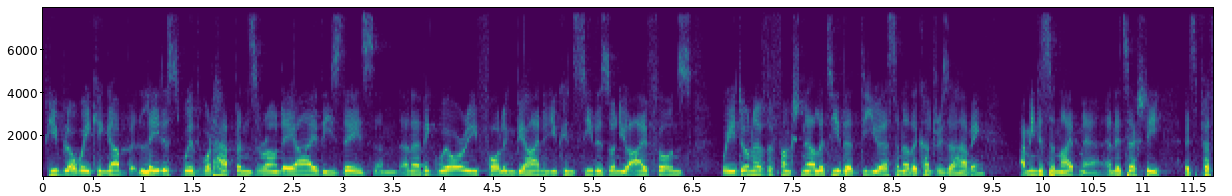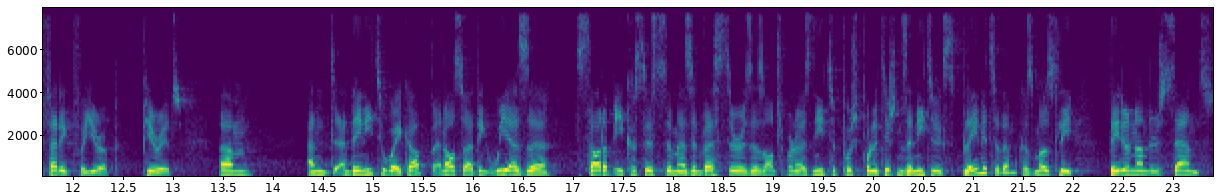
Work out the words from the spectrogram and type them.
people are waking up latest with what happens around AI these days. And, and I think we're already falling behind, and you can see this on your iPhones where you don't have the functionality that the US and other countries are having. I mean, it's a nightmare, and it's actually it's pathetic for Europe. Period. Um, and, and they need to wake up. And also, I think we as a startup ecosystem, as investors, as entrepreneurs, need to push politicians and need to explain it to them because mostly they don't understand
